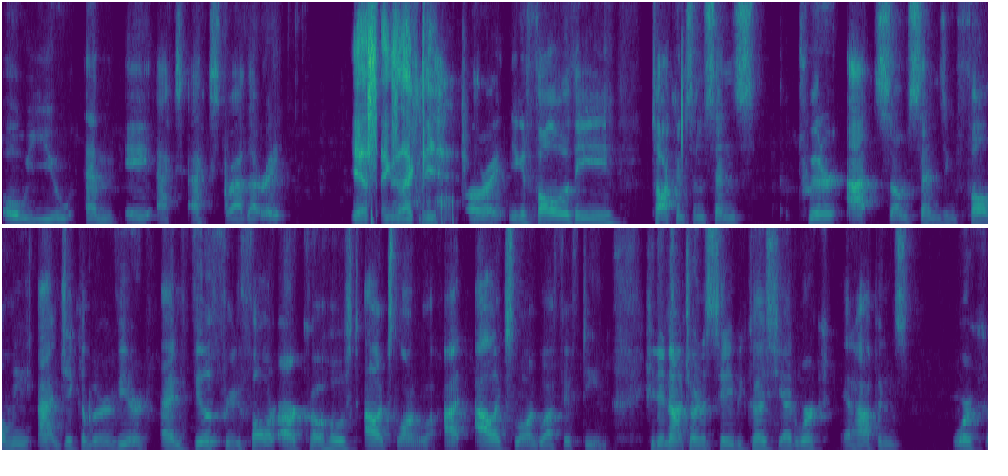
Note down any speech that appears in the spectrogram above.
O U M A X X. Do I have that right? Yes, exactly. All right. You can follow the Talking Some Sens Twitter at Some Sens. You can follow me at Jacob Revere. And feel free to follow our co host, Alex Longwa, at Alex Longwa15. She did not join us today because she had work. It happens. Work,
